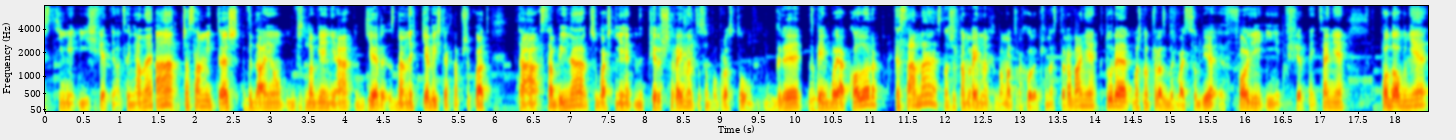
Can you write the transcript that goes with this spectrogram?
Steamie i świetnie oceniane, a czasami też wydają wznowienia gier znanych kiedyś, tak na przykład ta Sabrina, czy właśnie pierwszy Rayman, to są po prostu gry z Game Boya Color, te same, znaczy tam Rayman chyba ma trochę ulepszone sterowanie, które można teraz wyrwać sobie w folii i w świetnej cenie. Podobnie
